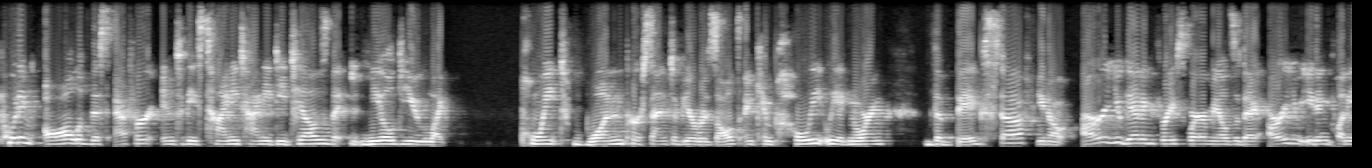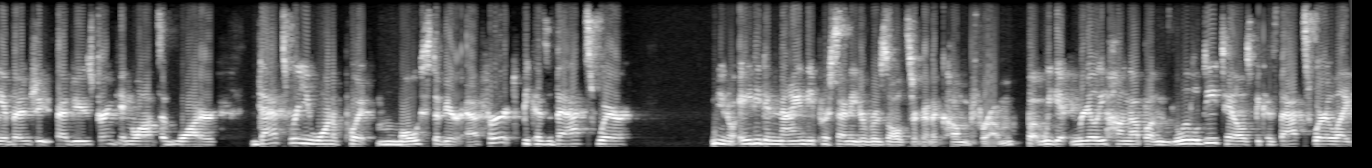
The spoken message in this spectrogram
putting all of this effort into these tiny tiny details that yield you like 0.1% of your results and completely ignoring the big stuff you know are you getting three square meals a day? Are you eating plenty of veggies drinking lots of water that's where you want to put most of your effort because that's where you know 80 to 90% of your results are going to come from. But we get really hung up on little details because that's where like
